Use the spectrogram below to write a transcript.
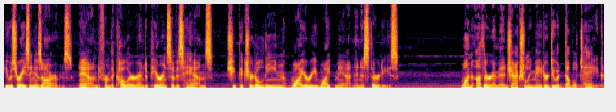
He was raising his arms, and from the color and appearance of his hands, she pictured a lean, wiry white man in his 30s. One other image actually made her do a double take.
